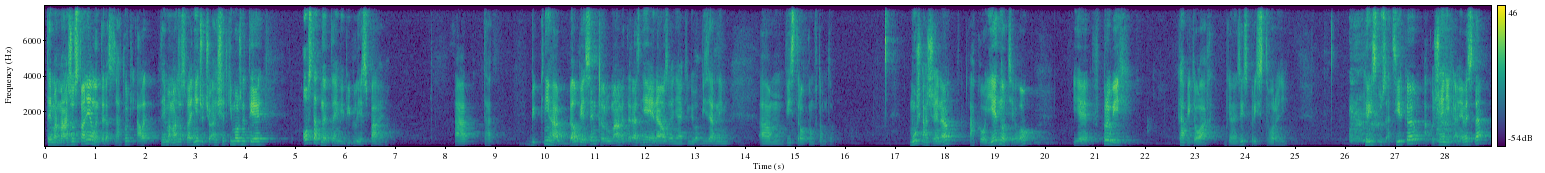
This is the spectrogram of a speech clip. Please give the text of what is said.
téma manželstva nie je len teraz zátvorky, ale téma manželstva je niečo, čo aj všetky možné tie ostatné témy Biblie spája. A tá kniha Veľpiesen, ktorú máme teraz, nie je naozaj nejakým iba bizarným um, výstrelkom v tomto. Muž a žena ako jedno telo je v prvých kapitolách Genesis pri stvorení. Kristus a církev ako ženich a nevesta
